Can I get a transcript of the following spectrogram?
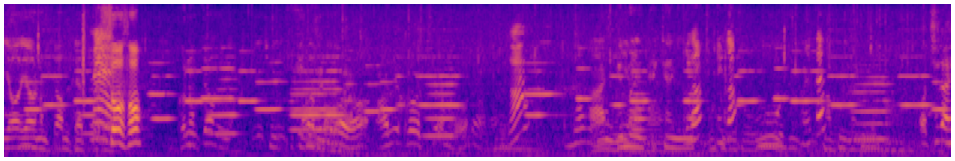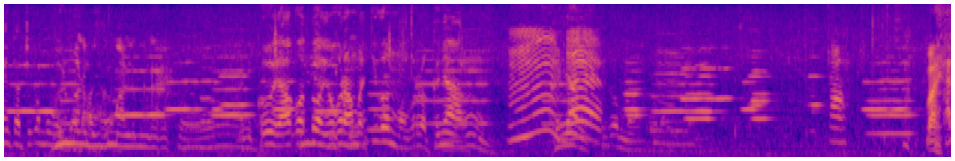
요 요는 좀 곁들어. 네. 쏘서? 그럼 좀 홍어요. 아니 그거 좀 이거? 아니. 백향이. 이거? 이거? 고추장 이따 찍어 먹어. 얼마나 목이 말르면 되겠어. 아니 그하고 또 요걸 한번 찍어 먹으러 그냥 음 그냥 네. 찍어 먹어. 맛있어?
